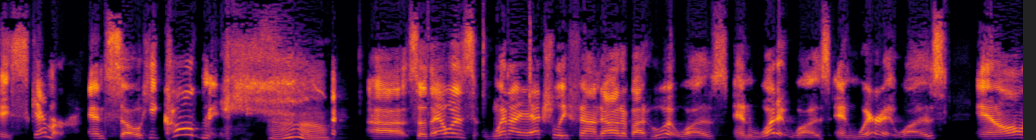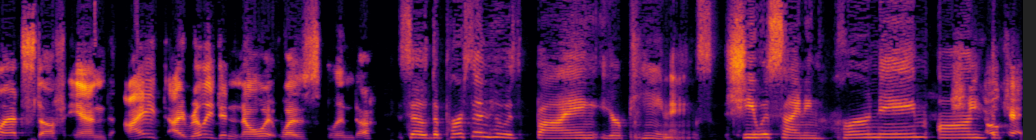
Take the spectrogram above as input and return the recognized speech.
a scammer. And so he called me. Oh. Uh, so that was when I actually found out about who it was and what it was and where it was and all that stuff. And I I really didn't know it was Linda. So the person who was buying your paintings, she was signing her name on, She, okay,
